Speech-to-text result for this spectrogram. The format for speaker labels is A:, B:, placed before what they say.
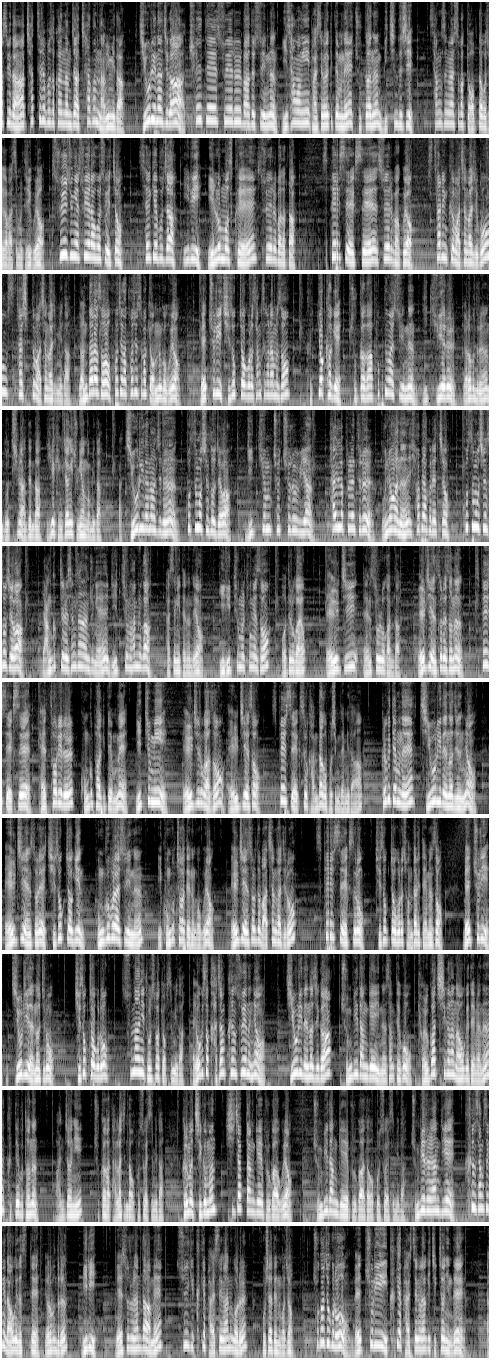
A: 반갑습니다. 차트를 분석하는 남자 차분남입니다. 지올 에너지가 최대 수혜를 받을 수 있는 이 상황이 발생을 했기 때문에 주가는 미친 듯이 상승을 할 수밖에 없다고 제가 말씀을 드리고요. 수혜 중에 수혜라고 할 수 있죠. 세계 부자 1위 일론 머스크의 수혜를 받았다. 스페이스 X의 수혜를 받고요. 스타링크 마찬가지고 스타쉽도 마찬가지입니다. 연달아서 호재가 터질 수밖에 없는 거고요. 매출이 지속적으로 상승을 하면서 급격하게 주가가 폭등할 수 있는 이 기회를 여러분들은 놓치면 안 된다. 이게 굉장히 중요한 겁니다. 자, 지오린 에너지는 코스모신 소재와 리튬 추출을 위한 파일럿 플랜트를 운영하는 협약을 했죠. 코스모신 소재와 양극재를 생산하는 중에 리튬 함유가 발생이 되는데요. 이 리튬을 통해서 어디로 가요? LG 엔솔로 간다. LG 엔솔에서는 스페이스 X에 배터리를 공급하기 때문에 리튬이 LG로 가서 LG에서 스페이스 X로 간다고 보시면 됩니다. 그렇기 때문에 지오린 에너지는요, LG 엔솔에 지속적인 공급을 할 수 있는 이 공급처가 되는 거고요. LG 엔솔도 마찬가지로 스페이스 X로 지속적으로 전달이 되면서 매출이 지오린 에너지로 지속적으로 순환이 돌 수밖에 없습니다. 여기서 가장 큰 수혜는요, 지오린 에너지가 준비 단계에 있는 상태고 결과치가 나오게 되면은 그때부터는 완전히 주가가 달라진다고 볼 수가 있습니다. 그러면 지금은 시작 단계에 불과하고요. 준비 단계에 불과하다고 볼 수가 있습니다. 준비를 한 뒤에 큰 상승이 나오게 됐을 때 여러분들은 미리 매수를 한 다음에 수익이 크게 발생하는 거를 보셔야 되는 거죠. 추가적으로 매출이 크게 발생을 하기 직전인데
